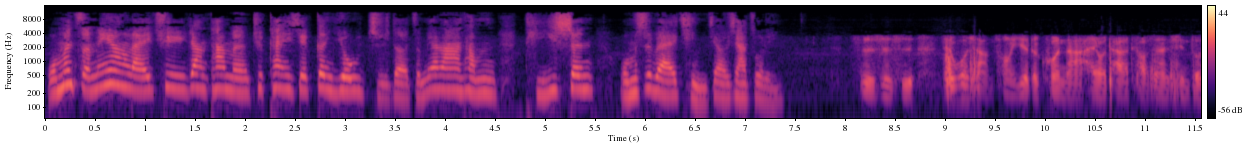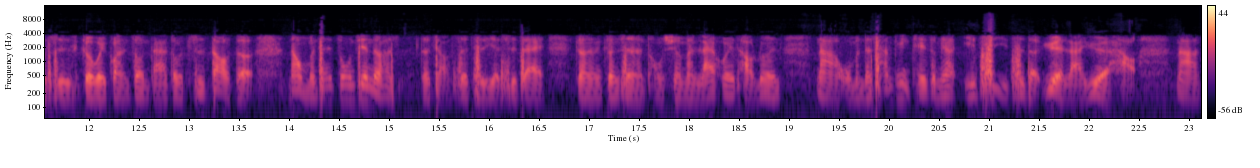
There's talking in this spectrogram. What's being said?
我们怎么样来去让他们去看一些更优质的？怎么样让他们提升？我们是不是来请教一下作霖？是是是，其实我想创业的困难还有它的挑战性，都是各位观众大家都知道的。那我们在中间的的角色，其实也是在跟更生人同学们来回讨论，那我们的产品可以怎么样一次一次的越来越好。那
